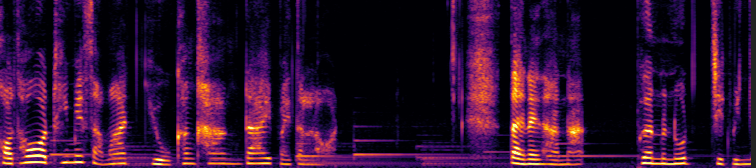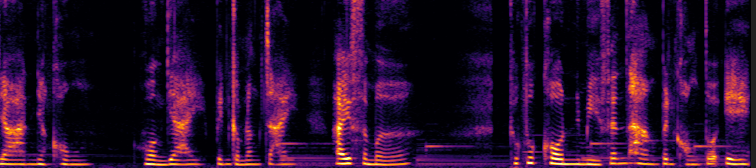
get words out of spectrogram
ขอโทษที่ไม่สามารถอยู่ข้างๆได้ไปตลอด แต่ในฐานะเพื่อนมนุษย์จิตวิญญาณยังคงห่วงใยเป็นกำลังใจให้เสมอ ทุกๆ คนมีเส้นทางเป็นของตัวเอง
